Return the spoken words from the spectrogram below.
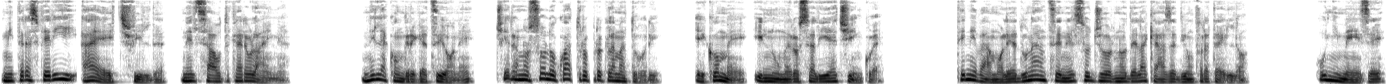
Mi trasferii a Edgefield, nel South Carolina. Nella congregazione c'erano solo quattro proclamatori e con me il numero salì a cinque. Tenevamo le adunanze nel soggiorno della casa di un fratello. Ogni mese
